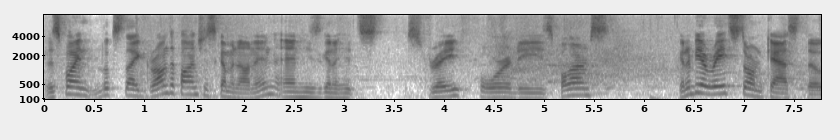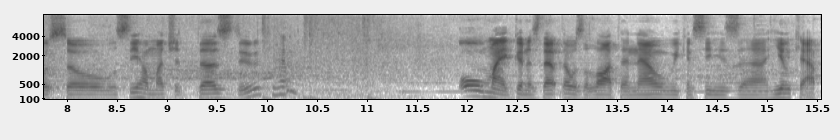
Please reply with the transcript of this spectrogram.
At this point, looks like Grom the Paunch is coming on in, and he's gonna hit straight for these Spall Arms. Gonna be a Raid Storm cast though, so we'll see how much it does do to him. Oh my goodness, that, that was a lot, and now we can see his uh, heal cap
